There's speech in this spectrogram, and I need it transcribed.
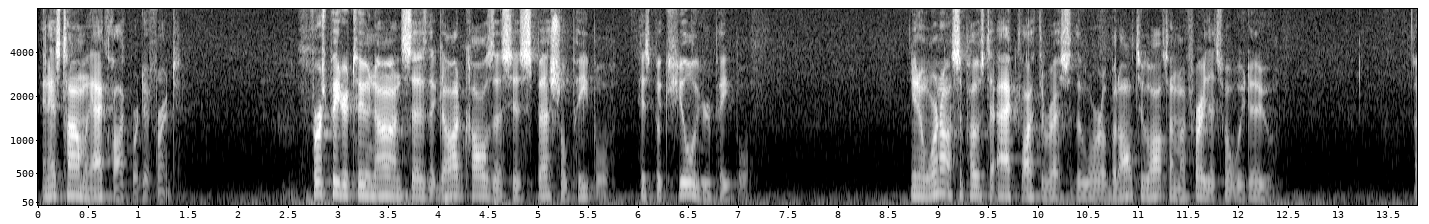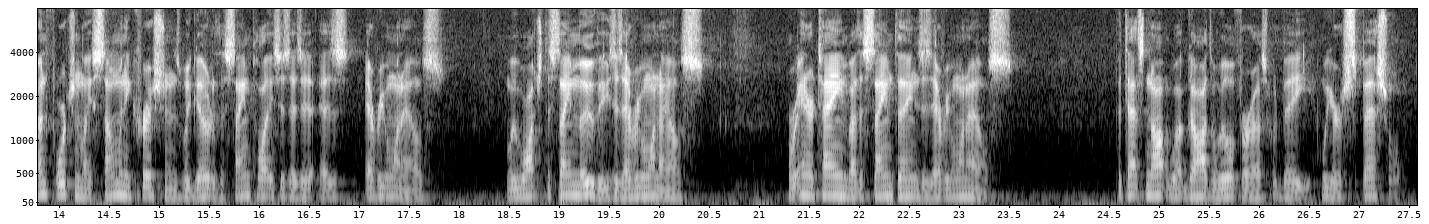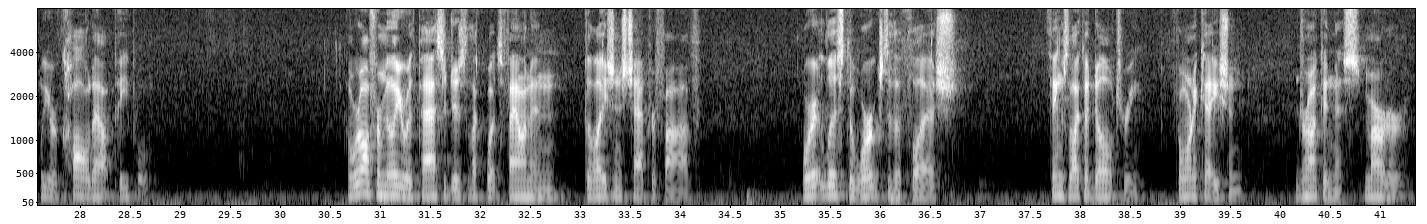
And it's time we act like we're different. 1 Peter 2 9 says that God calls us his special people, his peculiar people. You know, we're not supposed to act like the rest of the world, but all too often, I'm afraid that's what we do. Unfortunately, so many Christians, we go to the same places as, as everyone else. We watch the same movies as everyone else. We're entertained by the same things as everyone else. But that's not what God's will for us would be. We are special, we are called out people. We're all familiar with passages like what's found in Galatians chapter 5, where it lists the works of the flesh things like adultery, fornication, drunkenness, murder.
